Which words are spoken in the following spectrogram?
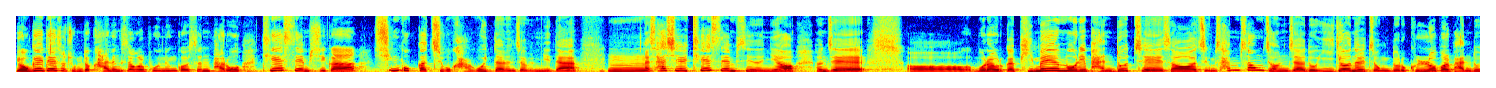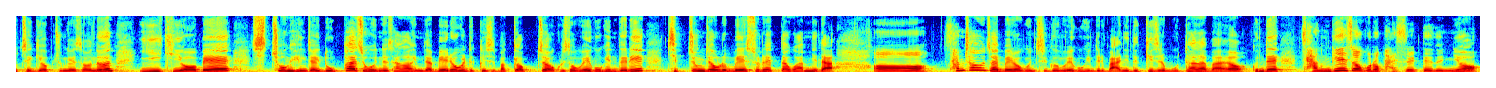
여기에 대해서 좀 더 가능성을 보는 것은 바로 TSMC가 신고가 치고 가고 있다는 점입니다. 음, 사실 TSMC는요, 현재 어, 뭐라 그럴까요? 비메모리 반도체에서 지금 삼성전자도 이겨낼 정도로 글로벌 반도체 기업 중에서는 이 기업의 시총이 굉장히 높아지고 있는 상황입니다. 매력을 느낄 수밖에 없죠. 그래서 외국인 들이 집중적으로 매수를 했다고 합니다. 어, 삼성전자 매력은 지금 외국인들이 많이 느끼지를 못하나 봐요. 근데 장기적으로 봤을 때는요,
